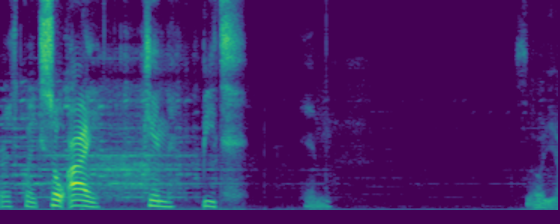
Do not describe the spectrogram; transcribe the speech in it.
Earthquake so I can beat him. So yeah.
